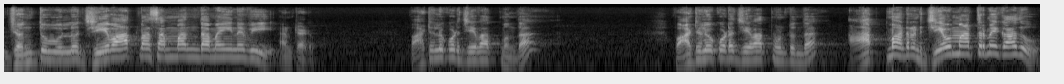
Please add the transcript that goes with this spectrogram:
జంతువుల్లో జీవాత్మ సంబంధమైనవి అంటాడు. వాటిలో కూడా జీవాత్మ ఉందా? వాటిలో కూడా జీవాత్మ ఉంటుందా? ఆత్మ అంటాడు. జీవం మాత్రమే కాదు.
